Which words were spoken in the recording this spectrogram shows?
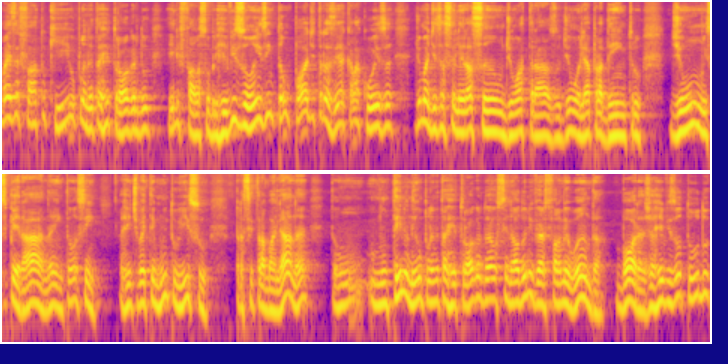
mas é fato que o planeta retrógrado ele fala sobre revisões, então pode trazer aquela coisa de uma desaceleração, de um atraso, de um olhar para dentro, de um esperar, né? Então assim, a gente vai ter muito isso para se trabalhar, né? Então, não tendo nenhum planeta retrógrado é o sinal do universo. Fala, meu, anda, bora, já revisou tudo,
